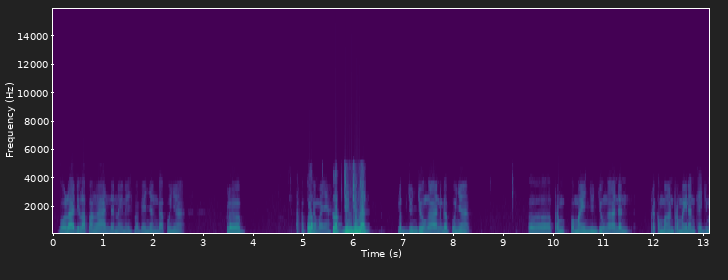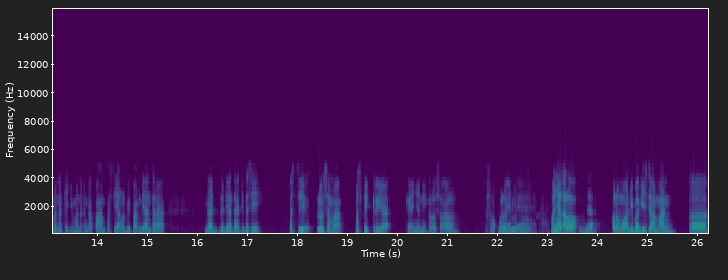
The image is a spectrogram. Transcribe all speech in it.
bola di lapangan dan lain-lain sebagainya nggak punya klub apa Klub. namanya Klub junjungan. klub junjungan, nggak punya eh, per- pemain junjungan dan perkembangan permainan kayak gimana kayak gimana nggak paham. Pasti yang lebih paham di antara nggak nggak di antara kita sih. Pasti lu sama Mas Fikri ya kayaknya nih kalau soal sepak bola dulu dulu. Makanya kalau kalau mau dibagi zaman eh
